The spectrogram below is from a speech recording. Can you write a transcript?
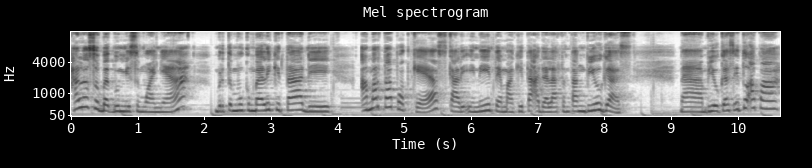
Halo Sobat Bumi semuanya, bertemu kembali kita di Amarta Podcast. Kali ini tema kita adalah tentang biogas. Nah, biogas itu apa?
